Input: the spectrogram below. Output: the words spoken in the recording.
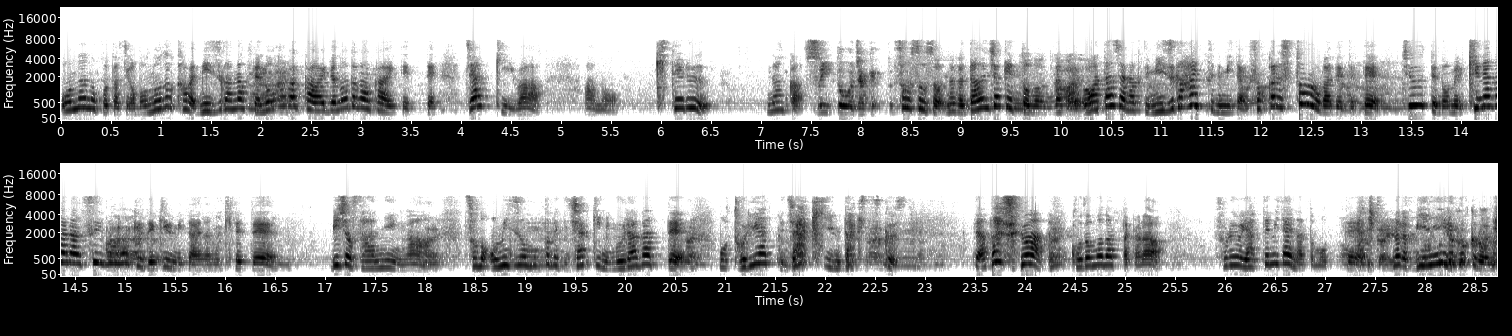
女の子たちがもう喉乾い水がなくて喉が乾いて喉が乾いてってジャッキーはあの着てるなんか水筒ジャケットそうそうそう。なんかダウンジャケットのうん。なんかはい綿じゃなくて水が入ってるみたいな。そこからストローが出ててうんチューって飲める着ながら水分補給できるみたいなの着てて美女3人がはい。そのお水を求めてジャッキーに群がってはい。もう取り合ってジャッキーに抱きつく。はいで私は子供だったからそれをやってみたいなと思ってあな。んかビニール袋に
